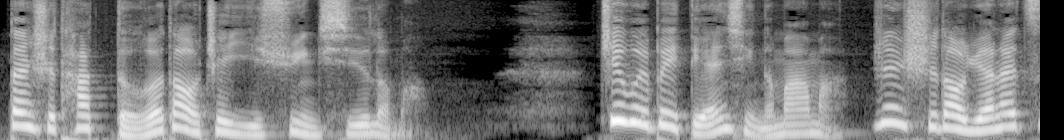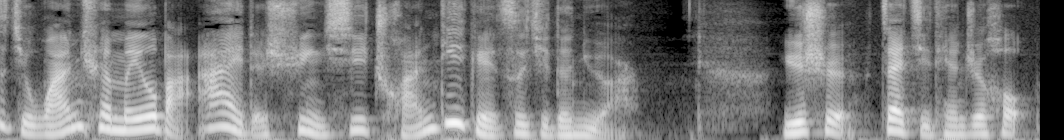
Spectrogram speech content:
但是他得到这一讯息了吗？这位被点醒的妈妈认识到，原来自己完全没有把爱的讯息传递给自己的女儿。于是，在几天之后，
